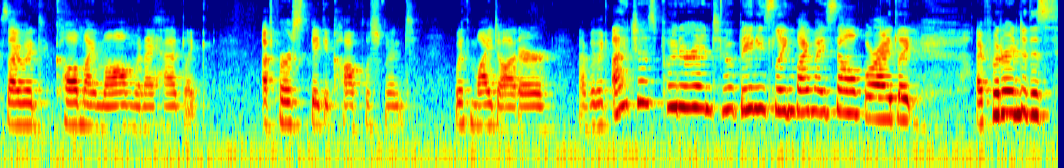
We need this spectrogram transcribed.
because I would call my mom when I had like a first big accomplishment with my daughter. I'd be like, I just put her into a baby sling by myself, or I'd like, I put her into this.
